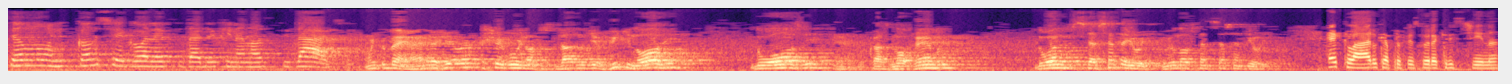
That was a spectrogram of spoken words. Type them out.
Seu Nunes, quando chegou a eletricidade aqui na nossa cidade? Muito bem, a energia elétrica chegou em nossa cidade no dia 29 do 11, no caso novembro, do ano de 68, 1968. É claro que a professora Cristina,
